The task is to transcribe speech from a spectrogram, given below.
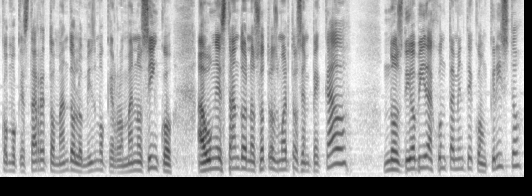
como que está retomando lo mismo que Romanos 5, aún estando nosotros muertos en pecado, nos dio vida juntamente con Cristo,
